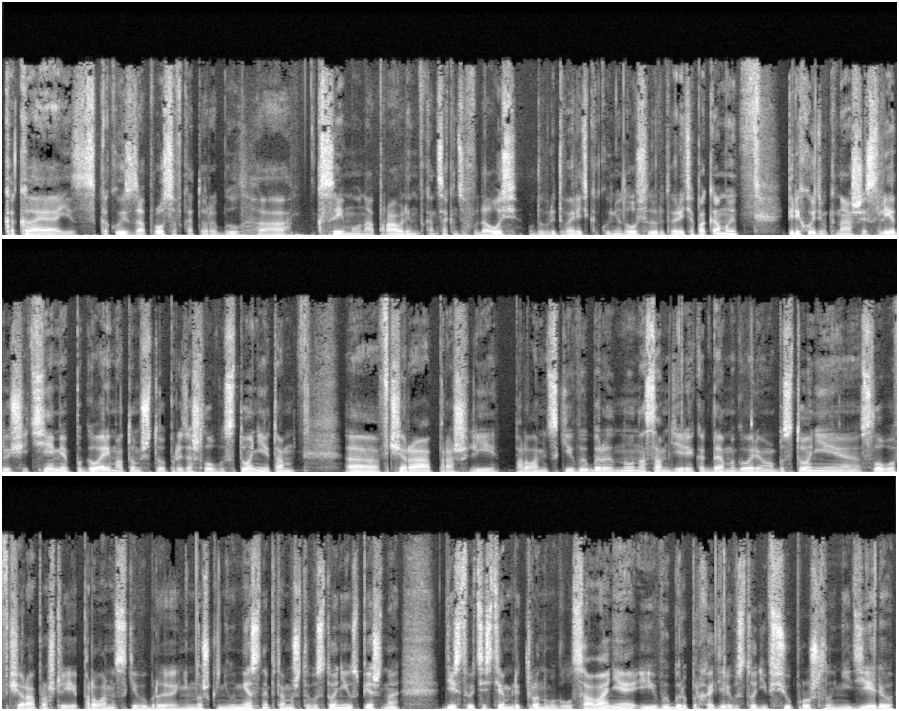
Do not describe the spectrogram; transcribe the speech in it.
какая из, какой из запросов, который был а, к Сейму направлен, в конце концов, удалось удовлетворить, какую не удалось удовлетворить. А пока мы переходим к нашей следующей теме, поговорим о том, что произошло в Эстонии. Там э, вчера прошли парламентские выборы, но на самом деле, когда мы говорим об Эстонии, слово «вчера прошли парламентские выборы» немножко неуместно, потому что в Эстонии успешно действует система электронного голосования, и выборы проходили в Эстонии всю прошлую неделю,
